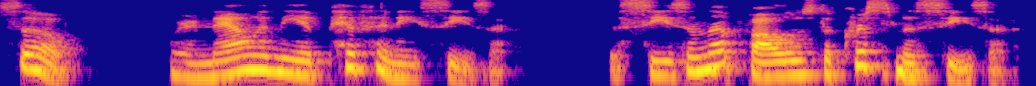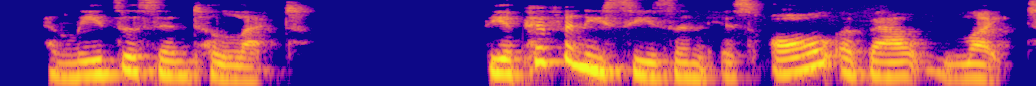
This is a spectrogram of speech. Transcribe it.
So, we're now in the Epiphany season, the season that follows the Christmas season and leads us into Lent. The Epiphany season is all about light,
